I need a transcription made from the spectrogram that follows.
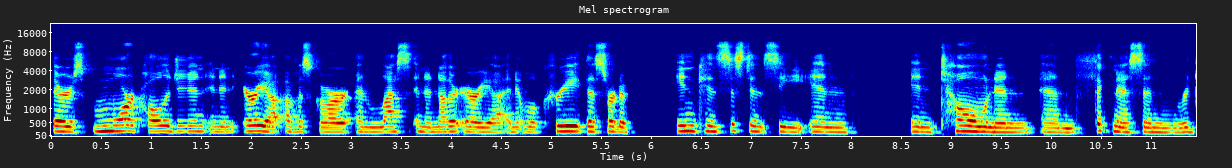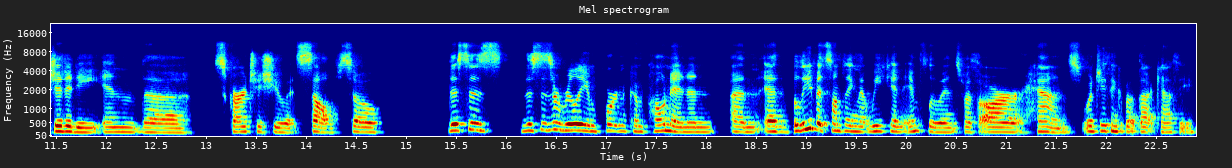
there's more collagen in an area of a scar and less in another area and it will create this sort of inconsistency in in tone and and thickness and rigidity in the scar tissue itself. So this is this is a really important component and and, I believe it's something that we can influence with our hands. What do you think about that cathy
